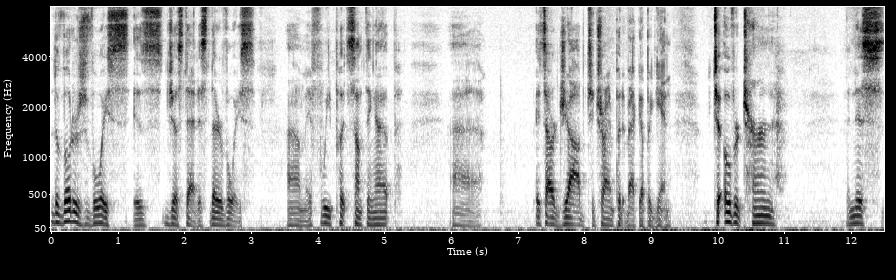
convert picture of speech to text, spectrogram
the voter's voice is just that it's their voice. Um, if we put something up, uh, it's our job to try and put it back up again. To overturn, and this,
